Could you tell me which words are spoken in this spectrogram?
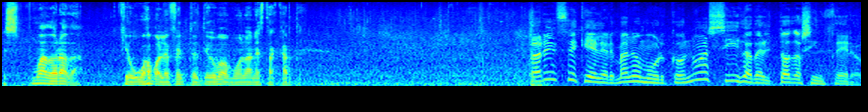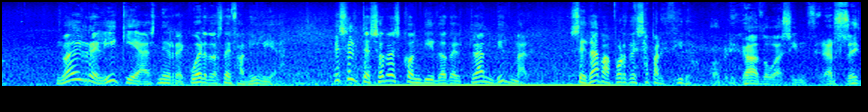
Espuma dorada. Qué guapo el efecto, tío. Cómo molan estas cartas. Parece que el hermano Murko no ha sido del todo sincero. No hay reliquias ni recuerdos de familia. Es el tesoro escondido del clan Vidmar. Se daba por desaparecido. Obligado a sincerarse,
